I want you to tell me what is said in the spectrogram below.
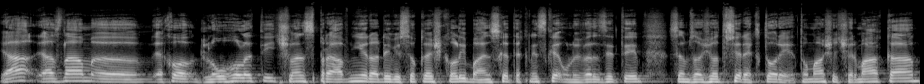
já, já znám eh, jako dlouholetý člen správní rady Vysoké školy Báňské technické univerzity, jsem zažil tři rektory. Tomáše Čermáka,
